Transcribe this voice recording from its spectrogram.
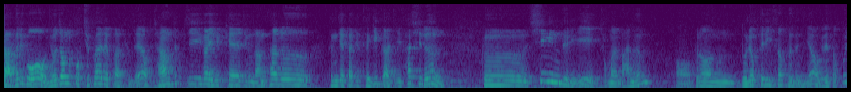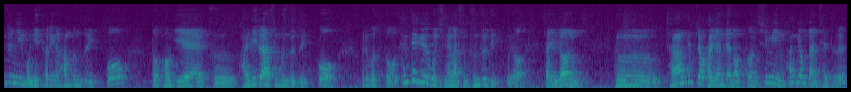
자, 그리고 요 점을 꼭 짚어야 될 것 같은데요. 장항특지가 이렇게 지금 남사르 등재까지 되기까지 사실은 그 시민들이 정말 많은 어, 그런 노력들이 있었거든요. 그래서 꾸준히 모니터링을 한 분도 있고 또 거기에 그 관리를 하신 분들도 있고 그리고 또 생태 교육을 진행하신 분들도 있고요. 자, 이런 그 장항습지와 관련된 어떤 시민 환경단체들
